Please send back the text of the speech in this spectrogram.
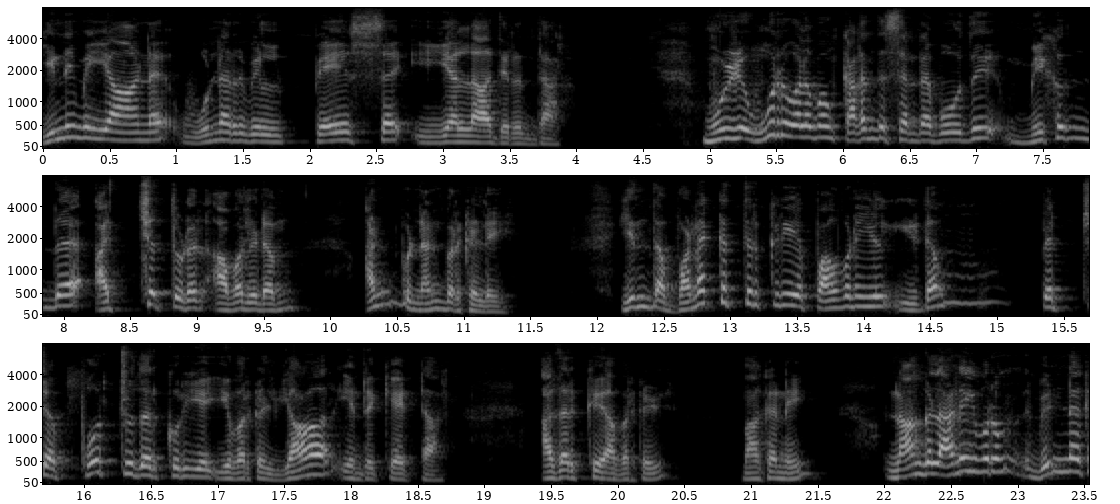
இனிமையான உணர்வில் பேச இயலாதிருந்தார். முழு ஊர்வலமும் கடந்து சென்றபோது மிகுந்த அச்சத்துடன் அவரிடம் அன்பு நண்பர்களே இந்த வணக்கத்திற்குரிய பவனியில் இடம் பெற்ற போற்றுதற்குரிய இவர்கள் யார்? என்று கேட்டார். அதற்கு அவர்கள் மகனே நாங்கள் அனைவரும் விண்ணக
